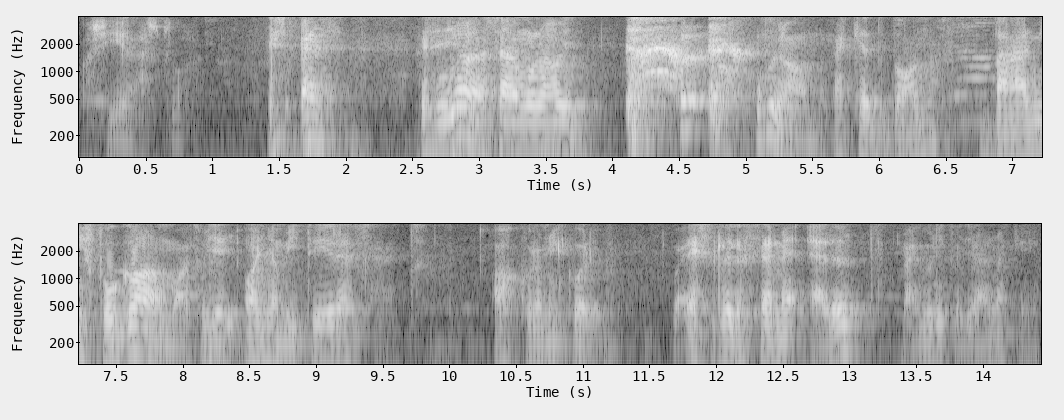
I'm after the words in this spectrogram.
a sírástól. És ez, ez egy olyan számomra, hogy Uram, neked van bármi fogalmat, hogy egy anya mit érezhet? Akkor, amikor esetleg a szeme előtt megölik a gyermekét?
